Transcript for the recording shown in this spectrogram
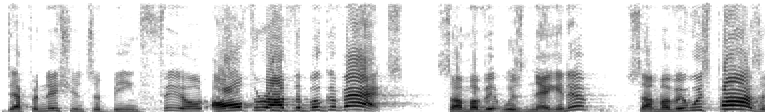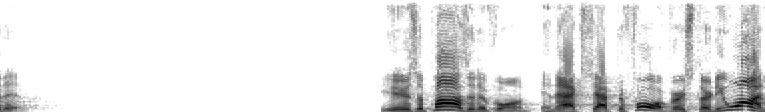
definitions of being filled all throughout the book of Acts. Some of it was negative, some of it was positive. Here's a positive one in Acts chapter 4, verse 31.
